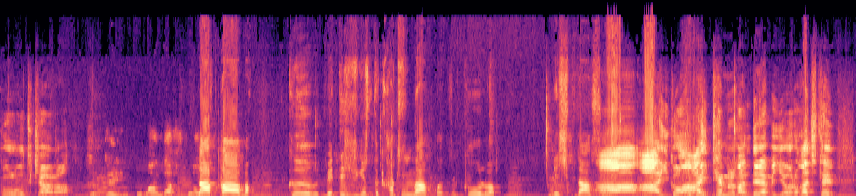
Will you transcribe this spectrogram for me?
그걸 어떻게 알아? 멧돼지 도망갔어. 나 아까 막 그 멧돼지 죽였을 때 가죽 나왔거든? 그걸로 막 레시피 나왔어. 아, 아 이거 아이템을 만들려면 여러 가지 템.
